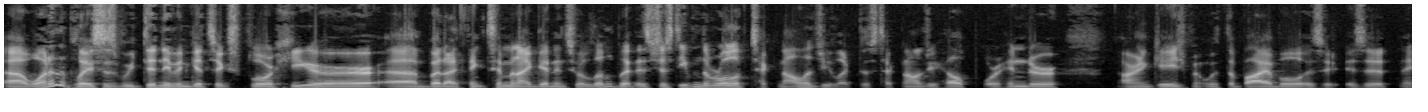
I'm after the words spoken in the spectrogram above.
uh, one of the places we didn't even get to explore here, uh, but I think Tim and I get into a little bit. Is just even the role of technology. Like, does technology help or hinder our engagement with the Bible? Is it is it eh,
